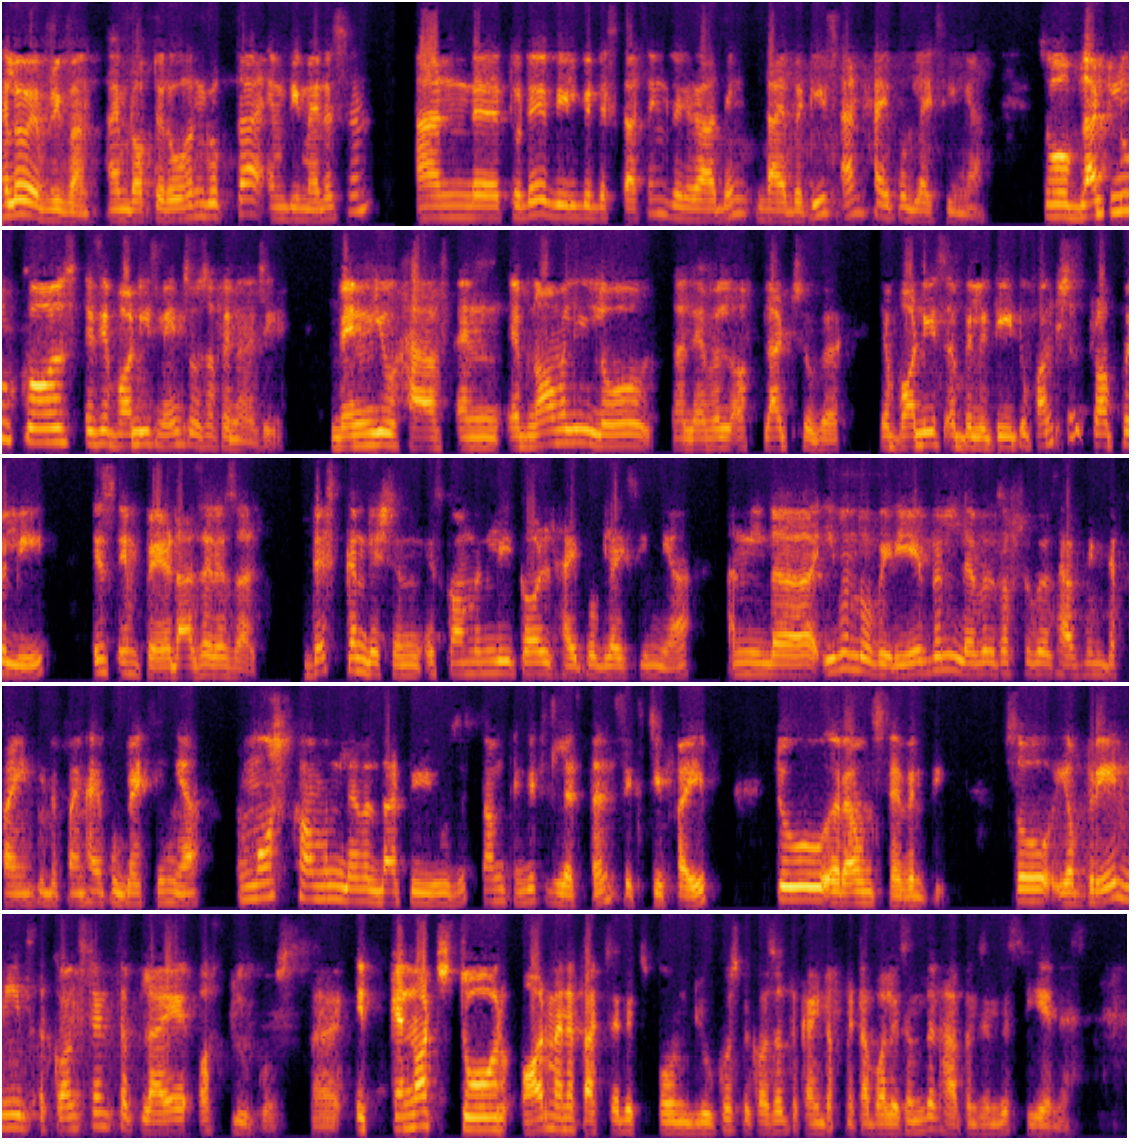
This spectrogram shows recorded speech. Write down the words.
Hello, everyone. I'm Dr. Rohan Gupta, MD Medicine, and uh, today we'll be discussing regarding diabetes and hypoglycemia. So, blood glucose is your body's main source of energy. When you have an abnormally low uh, level of blood sugar, your body's ability to function properly is impaired as a result. This condition is commonly called hypoglycemia, and uh, even though variable levels of sugars have been defined to define hypoglycemia, the most common level that we use is something which is less than 65 to around 70. So your brain needs a constant supply of glucose. Uh, it cannot store or manufacture its own glucose because of the kind of metabolism that happens in the CNS.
